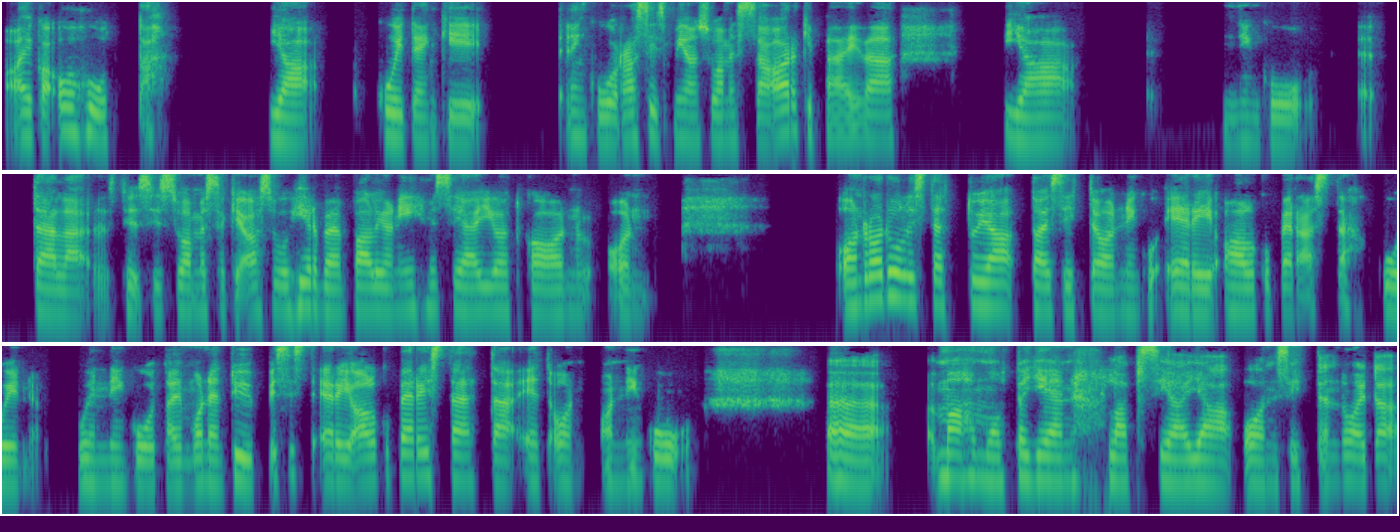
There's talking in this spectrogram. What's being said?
aika ohutta. Ja kuitenkin niin kuin rasismi on Suomessa arkipäivää ja niin kuin, täällä siis Suomessakin asuu hirveän paljon ihmisiä, jotka on, on, on rodullistettuja tai sitten on niin kuin eri alkuperäistä kuin kuin, niin kuin, tai monen tyyppisistä eri alkuperistä, että, että on, on niin kuin, ö, maahanmuuttajien lapsia ja on sitten noita,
